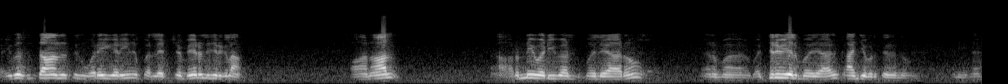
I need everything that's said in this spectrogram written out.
சைவ சித்தாந்தத்துக்கு ஒரே கரைன்னு லட்சம் பேர் எழுதியிருக்கலாம். ஆனால் அருணை வடிவல் முதலியாரும் நம்ம வஜ்ரவியல் முதலியாரும் காஞ்சிபுரத்தில் இருந்தவங்க. சரிங்களா?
